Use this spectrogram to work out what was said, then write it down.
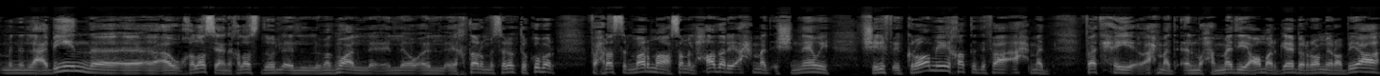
من اللاعبين أو خلاص يعني خلاص دول المجموعة اللي اختاروا مستر هيكتور كوبر في حراسة المرمى عصام الحضري أحمد الشناوي شريف إكرامي خط الدفاع أحمد فتحي أحمد المحمدي عمر جابر رامي ربيعة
